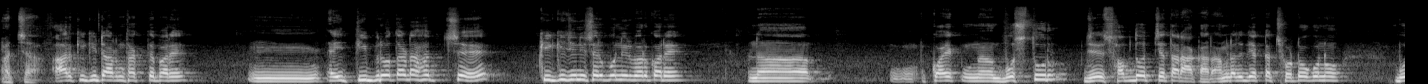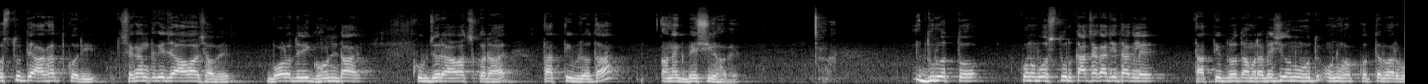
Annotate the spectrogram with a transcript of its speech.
আচ্ছা আর কি কি টার্ম থাকতে পারে? এই তীব্রতাটা হচ্ছে কি কি জিনিসের উপর নির্ভর করে? না কয়েক বস্তুর যে শব্দ হচ্ছে তার আকার। আমরা যদি একটা ছোট কোনো বস্তুতে আঘাত করি, সেখান থেকে যে আওয়াজ হবে, বড় যদি ঘন্টায় খুব জোরে আওয়াজ করা হয়, তার তীব্রতা অনেক বেশি হবে। দূরত্ব, কোনো বস্তুর কাছাকাছি থাকলে তার তীব্রতা আমরা বেশি অনুভূতি, অনুভব করতে পারব।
